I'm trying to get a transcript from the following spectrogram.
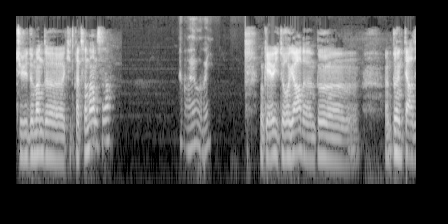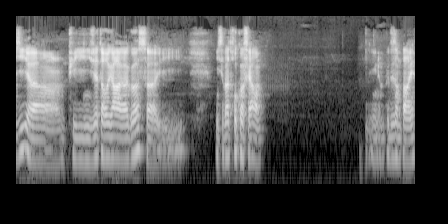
tu lui demandes euh, qu'il te prête son arme, c'est ça Ouais, ouais, ouais. Ok, il te regarde un peu, euh, un peu interdit, euh, puis il jette un regard à la gosse, euh, il, il sait pas trop quoi faire. Il est un peu désemparé.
